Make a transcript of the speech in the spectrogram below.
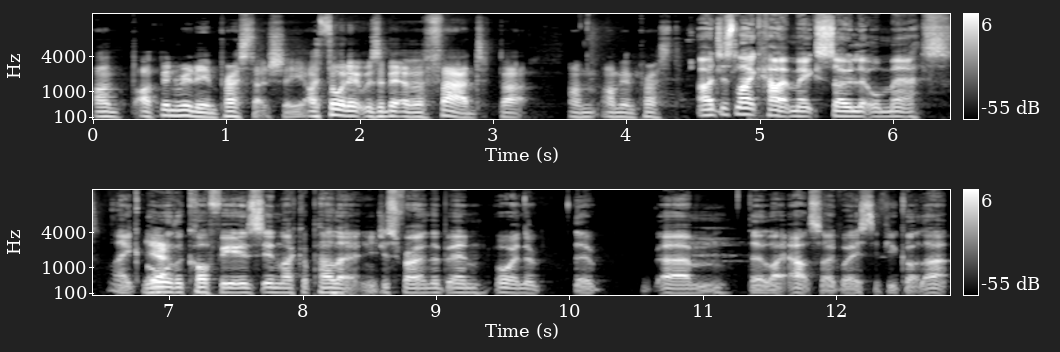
I've I've been really impressed actually. I thought it was a bit of a fad, but I'm I'm impressed. I just like how it makes so little mess. Like Yeah. all the coffee is in like a pellet, and you just throw it in the bin or in the the um the like outside waste if you got that.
